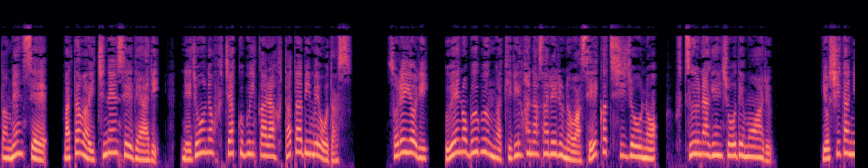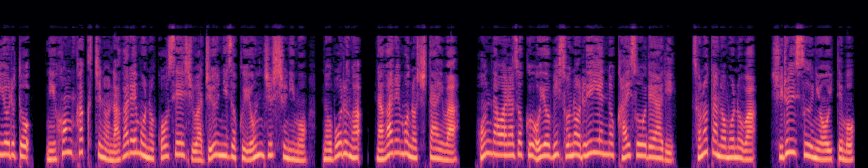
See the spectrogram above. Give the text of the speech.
多年生、または一年生であり、根状の付着部位から再び芽を出す。それより、上の部分が切り離されるのは生活史上の普通な現象でもある。吉田によると、日本各地の流れ物構成種は12属40種にも上るが、流れ物主体は、本田原属及びその類縁の階層であり、その他のものは、種類数においても、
